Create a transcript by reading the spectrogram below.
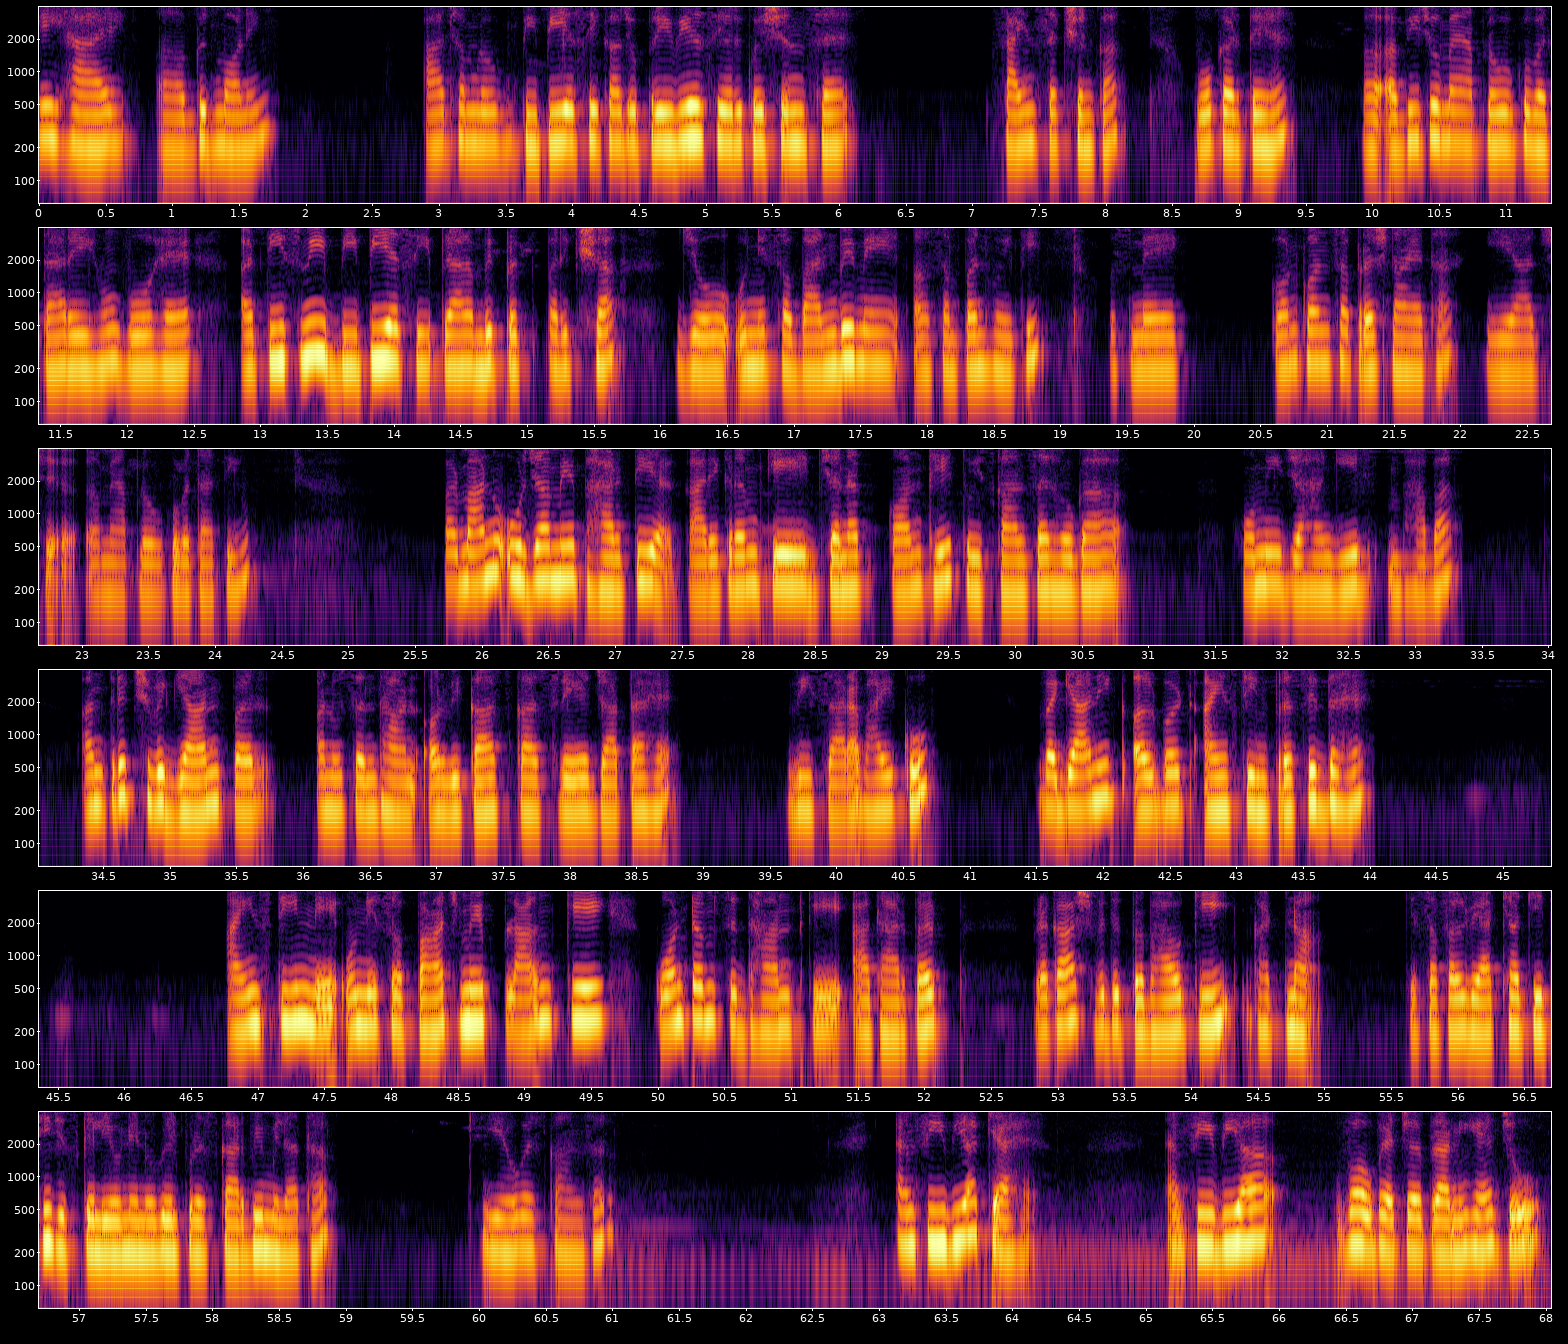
हे hi good morning आज हम लोग बीपीएससी का जो प्रीवियस ईयर क्वेश्चंस है साइंस सेक्शन का वो करते हैं। Uh, अभी जो मैं आप लोगों को बता रही हूँ वो है अड़तीसवीं बीपीएससी प्रारंभिक परीक्षा जो उन्नीस सौ बानवे में uh, संपन्न हुई थी। उसमें कौन कौन सा प्रश्न आया था ये आज uh, मैं आप लोगों को बताती हूँ। परमाणु ऊर्जा में भारतीय कार्यक्रम के जनक कौन थे? तो इसका आंसर होगा होमी जहांगीर भाभा। अंतरिक्ष विज्ञान पर अनुसंधान और विकास का श्रेय जाता है वी साराभाई को। वैज्ञानिक अल्बर्ट आइंस्टीन प्रसिद्ध है। आइंस्टीन ने 1905 में प्लांक के क्वांटम सिद्धांत के आधार पर प्रकाश विद्युत प्रभाव की घटना की सफल व्याख्या की थी, जिसके लिए उन्हें नोबेल पुरस्कार भी मिला था। ये होगा इसका आंसर। एम्फीबिया क्या है? एम्फीबिया वह उभयचर प्राणी है जो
